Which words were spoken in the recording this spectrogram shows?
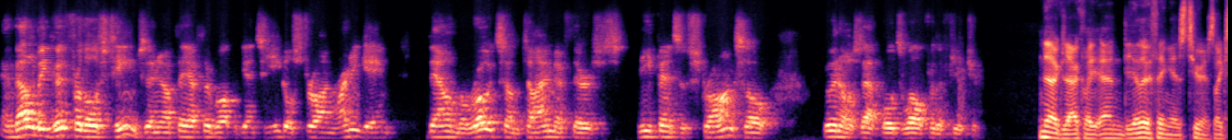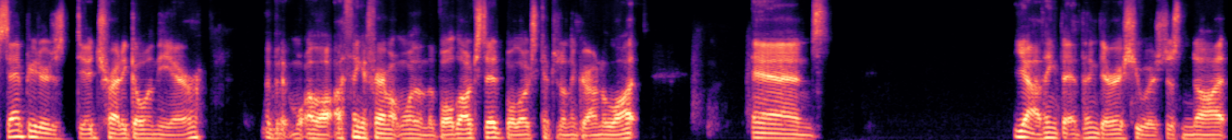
and that'll be good for those teams. And if they have to go up against the Eagles' strong running game down the road sometime, if their defense is strong. So who knows? That bodes well for the future. no, exactly. And the other thing is too, is like Stampeders did try to go in the air a bit more a lot, I think a fair amount more than the Bulldogs did. Bulldogs kept it on the ground a lot. And yeah, I think that I think their issue was just not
